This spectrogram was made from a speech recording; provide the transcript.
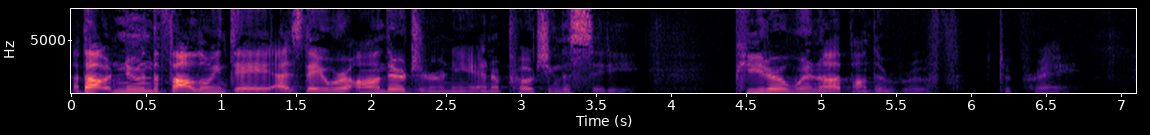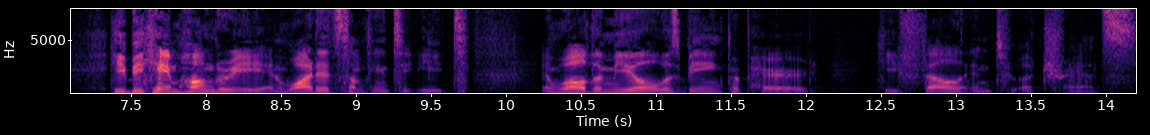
About noon the following day, as they were on their journey and approaching the city, Peter went up on the roof to pray. He became hungry and wanted something to eat. And while the meal was being prepared, he fell into a trance.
